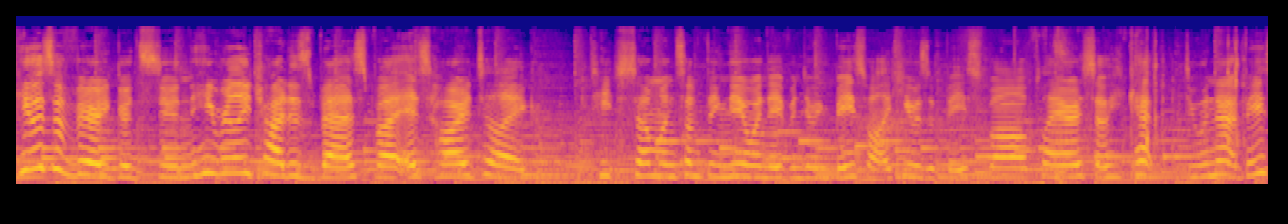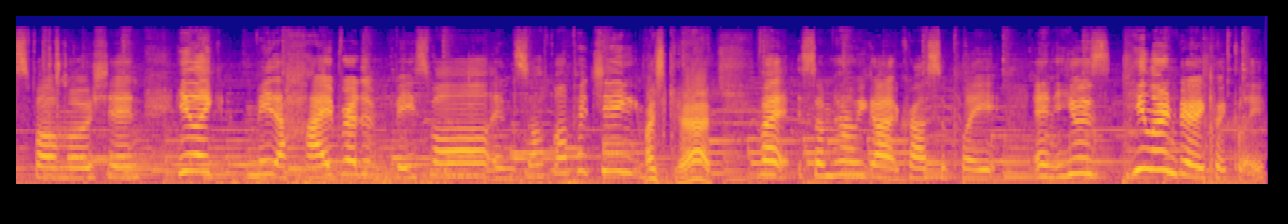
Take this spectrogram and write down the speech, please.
He was a very good student. He really tried his best, but it's hard to like teach someone something new when they've been doing baseball. Like he was a baseball player, so he kept doing that baseball motion. He like made a hybrid of baseball and softball pitching, Nice catch. but somehow he got across the plate and he was he learned very quickly.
